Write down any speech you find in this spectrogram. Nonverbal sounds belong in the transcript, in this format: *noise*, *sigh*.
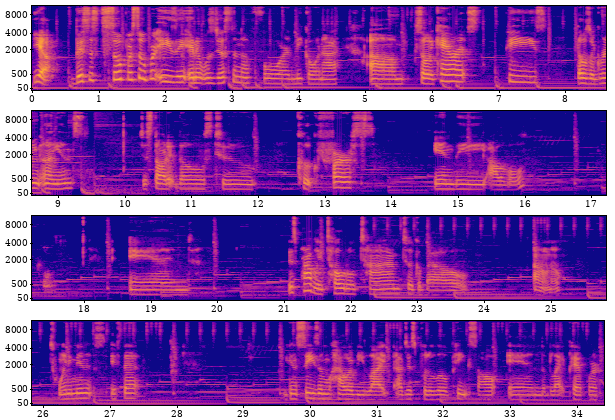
yeah, this is super super easy, and it was just enough for Nico and I. Um, so the carrots, peas, those are green onions. Just started those to cook first in the olive oil and this probably total time took about I don't know 20 minutes if that you can season however you like I just put a little pink salt and the black pepper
